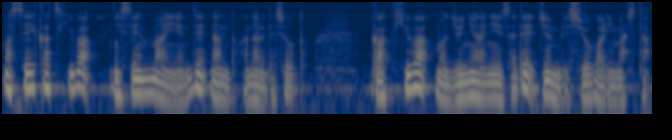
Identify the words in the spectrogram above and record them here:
まあ、生活費は2000万円でなんとかなるでしょうと。学費はもうジュニア NISA で準備し終わりました。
